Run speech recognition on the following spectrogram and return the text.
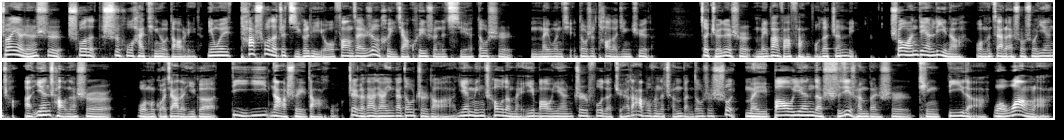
专业人士说的似乎还挺有道理的，因为他说的这几个理由放在任何一家亏损的企业都是没问题，都是套得进去的，这绝对是没办法反驳的真理。说完电力呢，我们再来说说烟草啊，烟草呢是。我们国家的一个第一纳税大户，这个大家应该都知道啊。烟民抽的每一包烟，支付的绝大部分的成本都是税。每包烟的实际成本是挺低的啊。我忘了，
